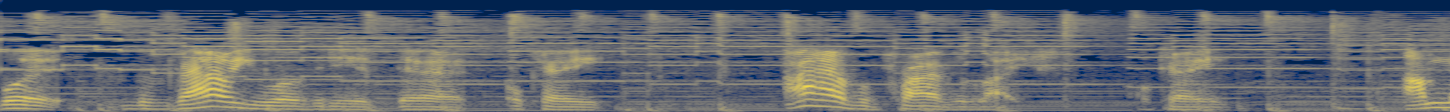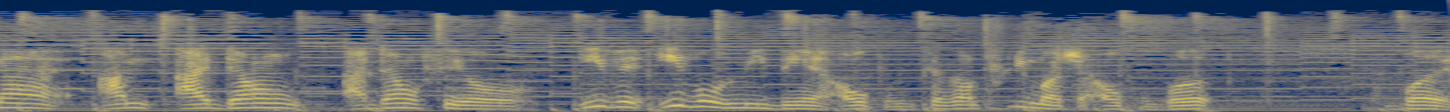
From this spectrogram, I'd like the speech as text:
but the value of it is that, okay, I have a private life. Okay. I'm not I'm I don't I don't feel even even with me being open because I'm pretty much an open book, but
